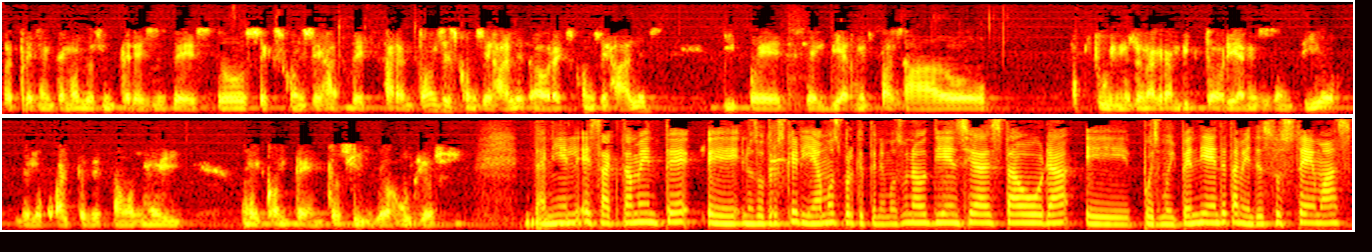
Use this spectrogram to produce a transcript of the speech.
representemos los intereses de estos ex de, para entonces concejales, ahora ex concejales, y pues el viernes pasado obtuvimos una gran victoria en ese sentido, de lo cual pues estamos muy muy contentos y orgullosos. Daniel, exactamente, eh, nosotros queríamos, porque tenemos una audiencia a esta hora, eh, pues muy pendiente también de estos temas,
